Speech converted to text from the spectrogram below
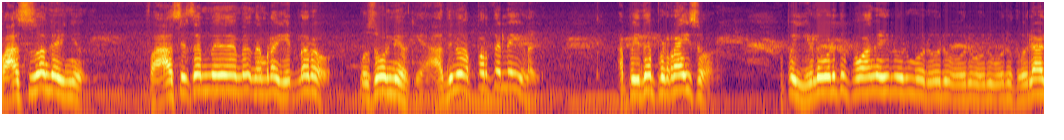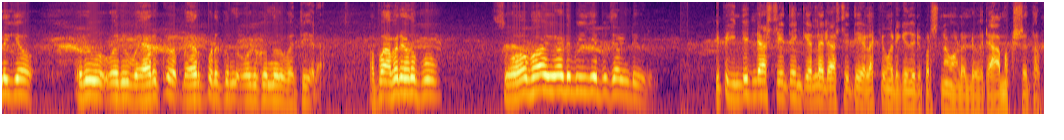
ഫാസിസം കഴിഞ്ഞു. ഫാസിസം നമ്മുടെ ഹിറ്റ്ലറോ മുസോളിനിയോ ഒക്കെ അതിനും അപ്പുറത്തല്ലേ ഇൾ അപ്പോൾ ഇത് പിണറായിസോ? അപ്പോൾ ഇളവ് കൊടുത്ത് പോകാൻ കഴിയില്ല ഒരു ഒരു ഒരു ഒരു ഒരു ഒരു തൊഴിലാളിക്കോ ഒരു ഒരു വേർക്ക് വേർപ്പെടുക്കുന്ന ഒഴുക്കുന്നതിന് പറ്റുകയില്ല അപ്പോൾ അവരവിടെ പോവും. സ്വാഭാവികമായിട്ട് ബി ജെ പി ചെല്ലേണ്ടി വരും. ഇപ്പോൾ ഇന്ത്യൻ രാഷ്ട്രീയത്തെയും കേരള രാഷ്ട്രീയത്തെയും ഇളക്കി മറിക്കുന്ന ഒരു പ്രശ്നമാണല്ലോ രാമക്ഷേത്രം.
